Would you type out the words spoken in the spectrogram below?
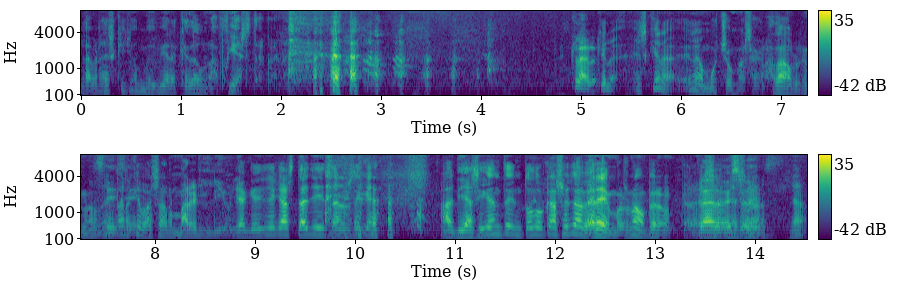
La verdad es que yo me hubiera quedado en la fiesta. coño". Claro. Que era- es que era, era mucho más agradable, ¿no? Sí, ¿Para sí. qué vas a armar el lío? Ya que llegaste allí no sé qué. Al día siguiente, en todo caso, ya veremos, ¿no? Pero, pero Claro, eso es. ya.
